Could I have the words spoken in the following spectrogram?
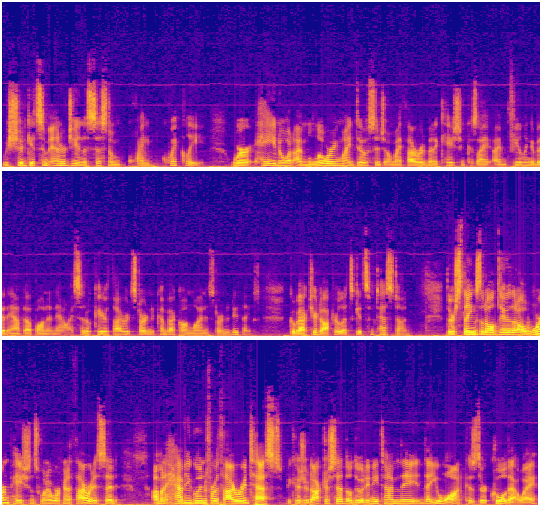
we should get some energy in the system quite quickly. Where, hey, you know what? I'm lowering my dosage on my thyroid medication because I'm feeling a bit amped up on it now. I said, okay, your thyroid's starting to come back online and starting to do things. Go back to your doctor. Let's get some tests done. There's things that I'll do that I'll warn patients when I work on a thyroid. I said, I'm going to have you go in for a thyroid test because your doctor said they'll do it anytime they, that you want because they're cool that way.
